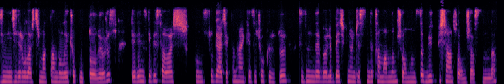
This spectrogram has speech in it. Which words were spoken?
dinleyicilere ulaştırmaktan dolayı çok mutlu oluyoruz. Dediğiniz gibi savaş konusu gerçekten herkese çok üzdü. Sizin de böyle 5 gün öncesinde tamamlamış olmanız da büyük bir şans olmuş aslında.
